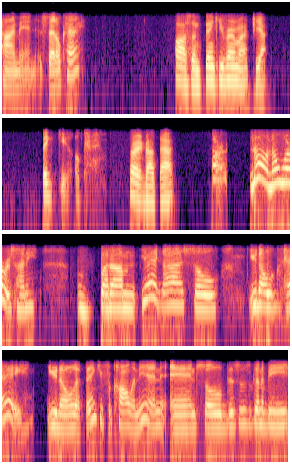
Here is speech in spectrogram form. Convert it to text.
chime in. Is that okay? Awesome. Thank you very much. Yeah. Thank you. Okay. Sorry about that. No, no worries, honey. But um, yeah, guys. So, you know, hey, you know thank you for calling in and so this is going to be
